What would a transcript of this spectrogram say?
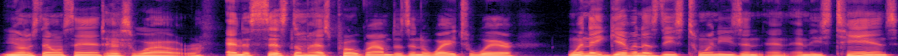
You understand what I'm saying? That's wild, bro. And the system has programmed us in a way to where when they giving us these 20s and, and, and these 10s,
